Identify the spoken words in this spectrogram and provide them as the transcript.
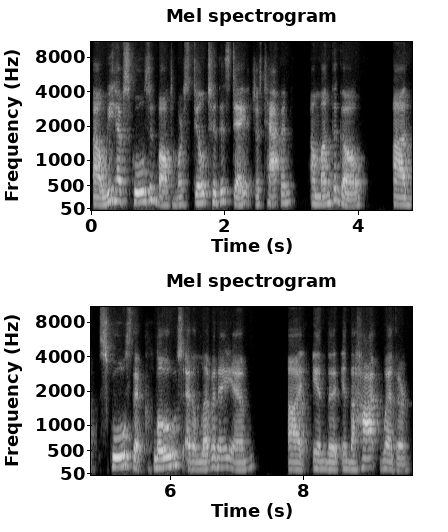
Uh, we have schools in Baltimore still to this day, it just happened a month ago, uh, schools that close at 11 a.m. Uh, in the in the hot weather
